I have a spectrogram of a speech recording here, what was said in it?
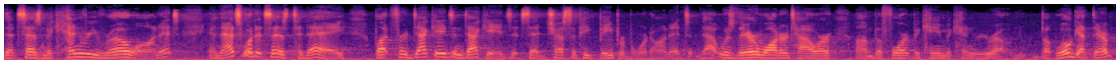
that says McHenry Row on it. And that's what it says today. But for decades and decades, it said Chesapeake Paperboard on it. That was their water tower um, before it became McHenry Row. But we'll get there.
